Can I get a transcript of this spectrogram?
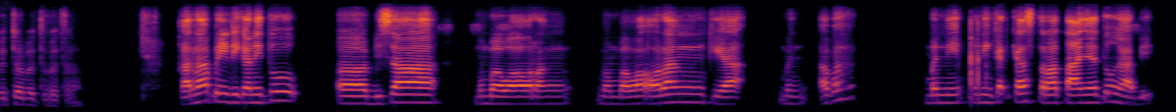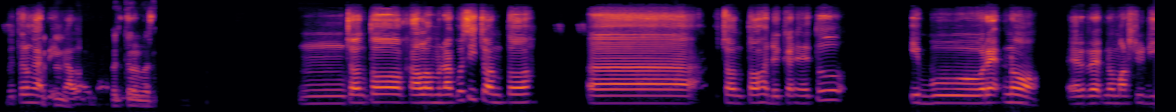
betul betul betul. Karena pendidikan itu eh, bisa membawa orang membawa orang kayak men- apa meni- meningkatkan stratanya itu nggak bi? Betul nggak bi Hmm, kalau betul betul. Hmm, contoh kalau menurut aku sih contoh eh contoh dekatnya itu Ibu Retno eh, Retno Marsudi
